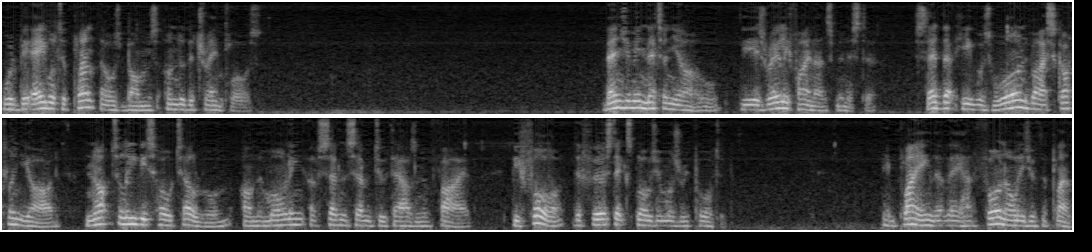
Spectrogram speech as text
would be able to plant those bombs under the train floors. Benjamin Netanyahu, the Israeli finance minister, said that he was warned by Scotland Yard not to leave his hotel room on the morning of 7-7-2005 before the first explosion was reported implying that they had foreknowledge of the plan.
